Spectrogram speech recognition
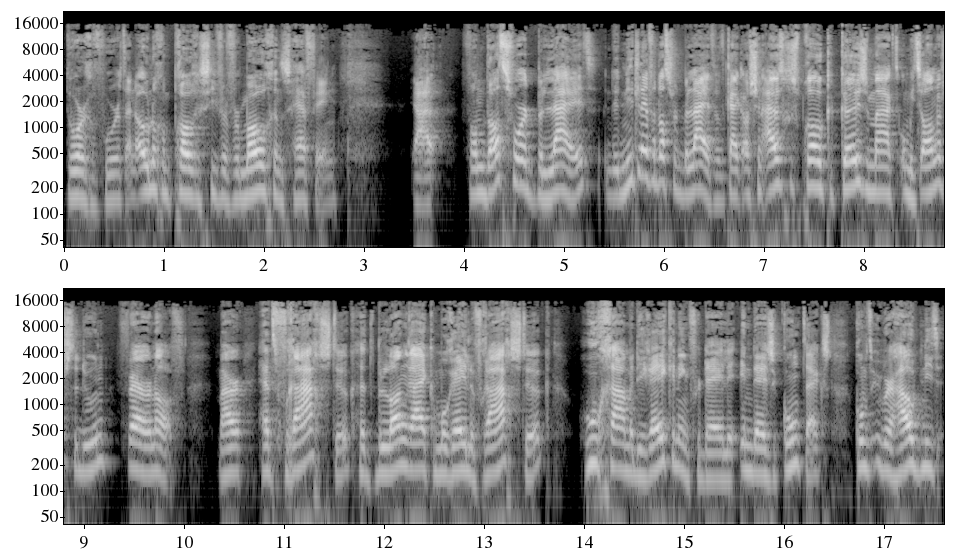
doorgevoerd. En ook nog een progressieve vermogensheffing. Ja, van dat soort beleid, niet alleen van dat soort beleid. Want kijk, als je een uitgesproken keuze maakt om iets anders te doen, fair enough. Maar het vraagstuk, het belangrijke morele vraagstuk, hoe gaan we die rekening verdelen in deze context, komt überhaupt niet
